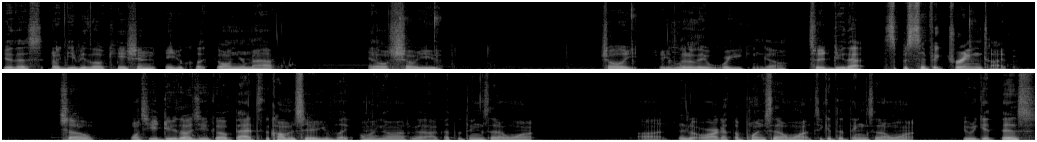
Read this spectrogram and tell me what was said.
do this. It'll give you the location, and you click go on your map, and it will show you show you, show you literally where you can go to do that specific training type. So once you do those, you go back to the commissary. You're like, oh my god, I got, I got the things that I want. Uh, or I got the points that I want to get the things that I want you would get this,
